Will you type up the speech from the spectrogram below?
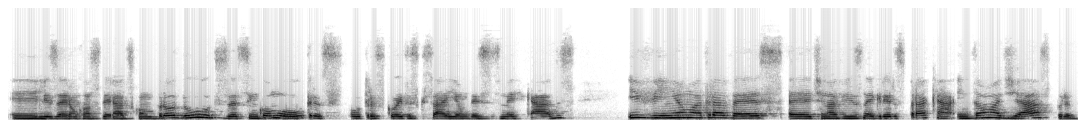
eles eram considerados como produtos, assim como outras, outras coisas que saíam desses mercados e vinham através é, de navios negreiros para cá. Então, a diáspora,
